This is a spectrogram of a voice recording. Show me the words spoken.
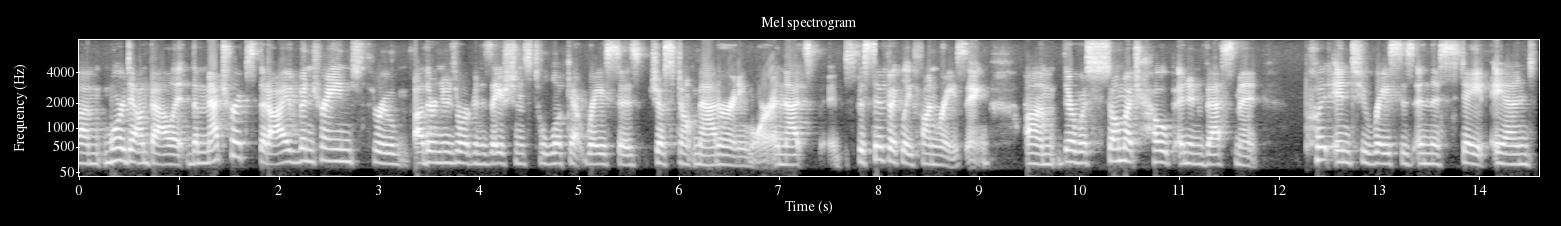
Um, more down ballot. The metrics that I've been trained through other news organizations to look at races just don't matter anymore. And that's specifically fundraising. Um, there was so much hope and investment put into races in this state. And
